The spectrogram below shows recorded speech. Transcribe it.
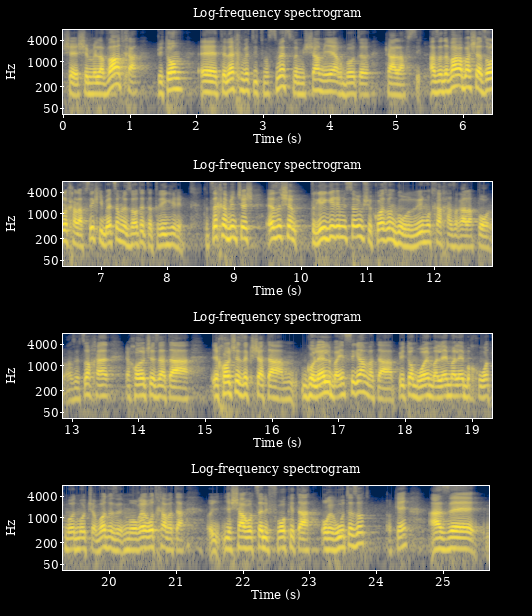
ש, שמלווה אותך, פתאום אה, תלך ותתמסמס ומשם יהיה הרבה יותר קל להפסיק. אז הדבר הבא שיעזור לך להפסיק היא בעצם לזהות את הטריגרים. אתה צריך להבין שיש איזה שהם טריגרים מסוימים שכל הזמן גוררים אותך חזרה לפורנו. אז לצורך העניין, יכול להיות שזה אתה... יכול להיות שזה כשאתה גולל באינסטגרם ואתה פתאום רואה מלא מלא בחורות מאוד מאוד שוות וזה מעורר אותך ואתה ישר רוצה לפרוק את העוררות הזאת, אוקיי? אז uh,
